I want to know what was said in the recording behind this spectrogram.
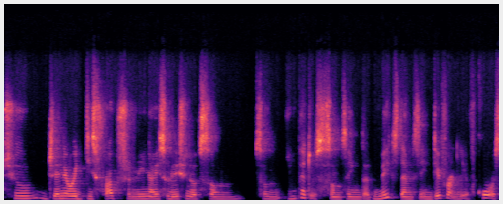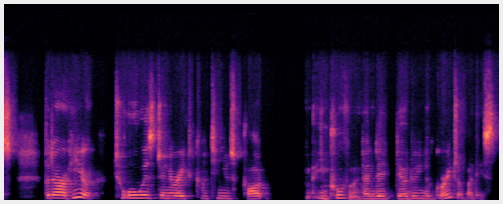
to generate disruption in isolation of some, some impetus, something that makes them think differently, of course, but are here to always generate continuous pro- improvement and they, they're doing a great job at this.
